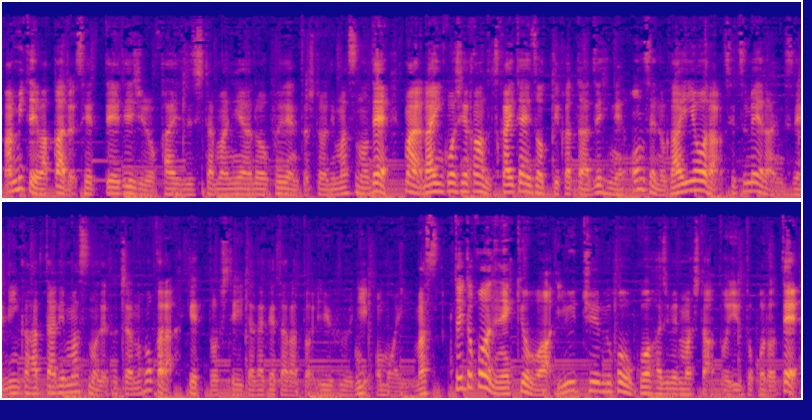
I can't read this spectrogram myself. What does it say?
まあ、見てわかる設定手順を解説したマニュアルをプレゼントしておりますので、まあ、LINE 公式アカウント使いたいぞっていう方は、ぜひね、音声の概要欄、説明欄にですね、リンク貼ってありますので、そちらの方からゲットしていただけたらというふうに思います。というところでね、今日は YouTube 広告を始めましたというところで、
